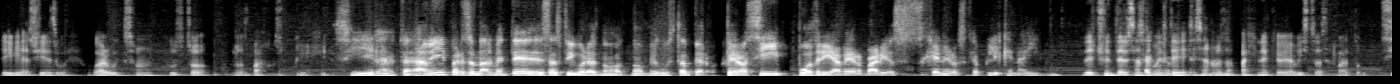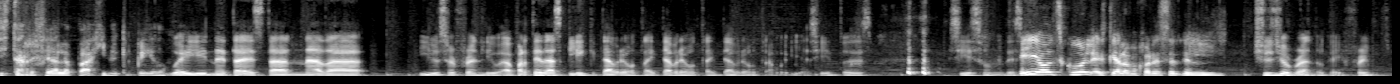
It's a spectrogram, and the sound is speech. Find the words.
Sí, así es, güey. Warwick son justo los bajos viejitos. Sí, la neta. A mí personalmente esas figuras no, no me gustan, pero, pero sí podría haber varios géneros que apliquen ahí, ¿no? De hecho, interesantemente, esa no es la página que había visto hace rato. Sí está re fea la página, qué pedo. Güey, neta está nada user friendly, güey. Aparte das clic y te abre otra, y te abre otra, y te abre otra, güey. Y así, entonces, sí es un Sí, old school, es que a lo mejor es el, el- Choose your brand, ok, frames,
